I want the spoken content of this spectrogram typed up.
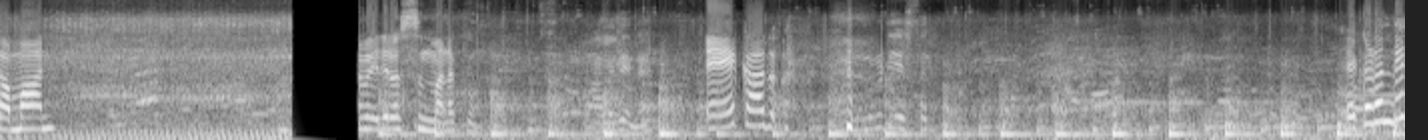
కమాన్ ఎదురొస్తుంది మనకు. ఏ కాదు. వాళ్ళు కూడా చేస్తారు. ఎక్కడుంది?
